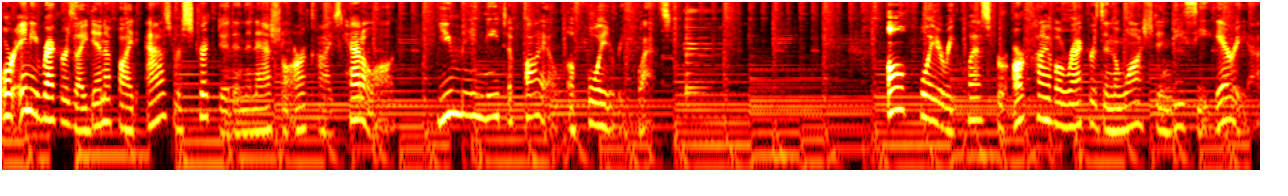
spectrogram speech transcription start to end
or any records identified as restricted in the National Archives catalog, you may need to file a FOIA request. All FOIA requests for archival records in the Washington, D.C. area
